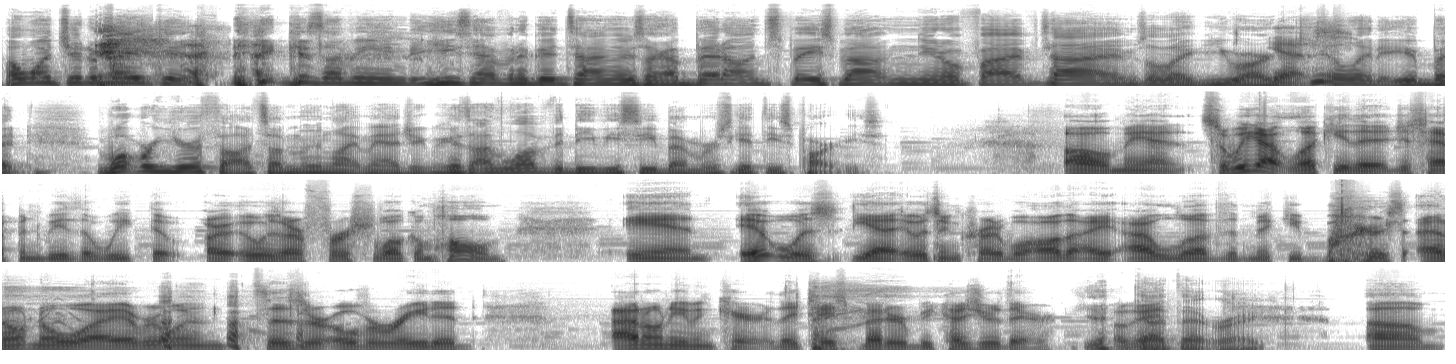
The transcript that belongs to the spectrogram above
I want you to make it. Because, I mean, he's having a good time. There's like, I bet on Space Mountain, you know, five times. I'm like, you are Yes. killing it. But what were your thoughts on Moonlight Magic? Because I love the DVC members get these parties. Oh man, so we got lucky that it just happened to be the week that it was our first welcome home, and it was yeah, it was incredible. All the I, I love the Mickey bars. I don't know why everyone says they're overrated. I don't even care. They taste better because you're there. Yeah, Okay. got that right. Um,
